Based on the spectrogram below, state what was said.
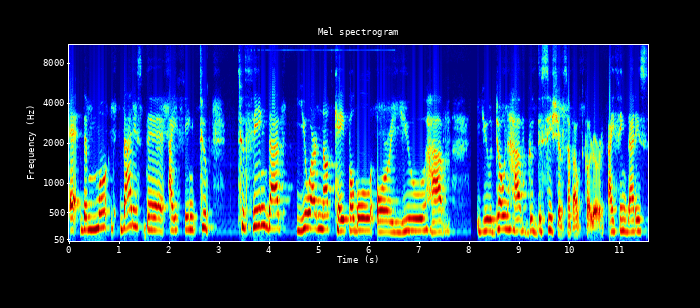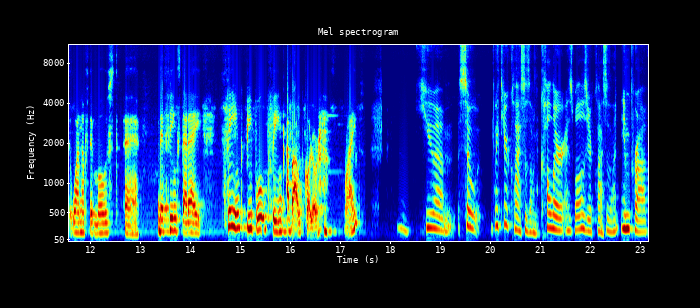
uh, the mo- that is the I think to to think that you are not capable or you have you don't have good decisions about color. I think that is one of the most uh, the things that I think people think about color, right? You um so with your classes on color as well as your classes on improv,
